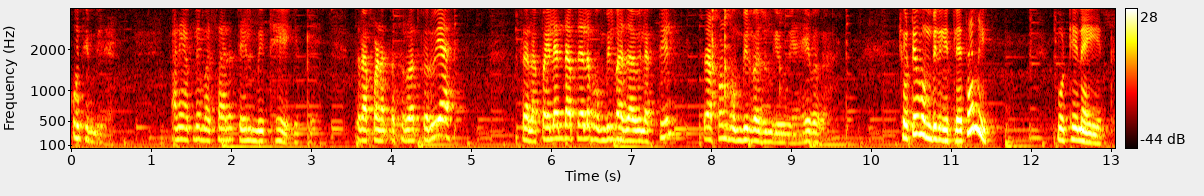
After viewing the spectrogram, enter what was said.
कोथिंबीर आहे. आणि आपले मसाला तेल मीठ हे घेतले तर आपण आता सुरुवात करूया. चला पहिल्यांदा आपल्याला बोंबील भाजावे लागतील तर आपण बोंबील भाजून घेऊया. हे बघा. छोटे बोंबील घेतले आहेत मी. मोठे नाही आहेत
